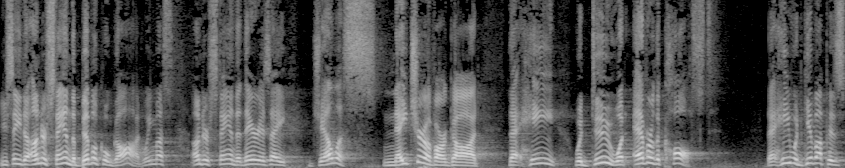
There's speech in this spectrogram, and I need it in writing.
You see, to understand the biblical God, we must understand that there is a jealous nature of our God, that He would do whatever the cost, that He would give up His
